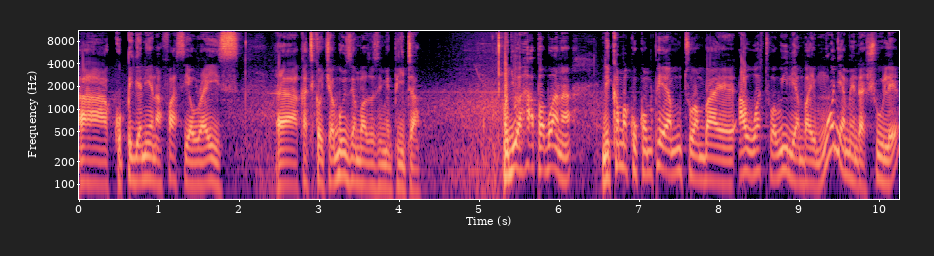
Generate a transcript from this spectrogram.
uh, kupigania nafasi ya urais uh, katika uchaguzi ambazo zimepita? Unajua hapa bwana ni kama kukompea mtu ambaye au watu wawili ambaye mmoja ameenda shule,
